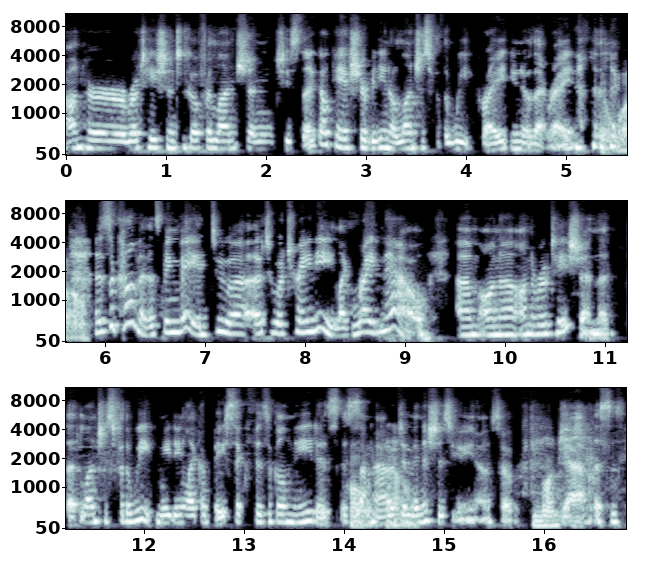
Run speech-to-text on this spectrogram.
on her rotation to go for lunch. And she's like, okay, sure. But you know, lunch is for the weak, right? You know that, right? Oh, wow. it's a comment that's being made to a, to a trainee, like right now um, on a, on a rotation that, that lunch is for the weak, meeting like a basic physical need is, is oh, somehow diminishes you, you know? So lunch. yeah, this is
